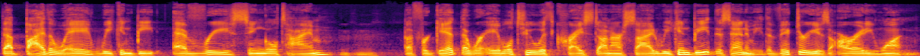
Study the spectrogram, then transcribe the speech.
that, by the way, we can beat every single time. But forget that we're able to with Christ on our side. We can beat this enemy. The victory is already won.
